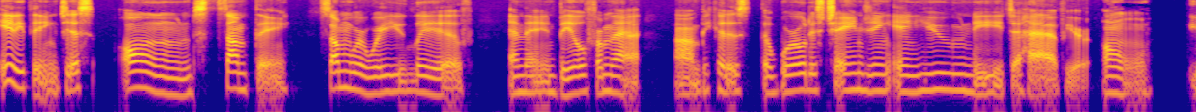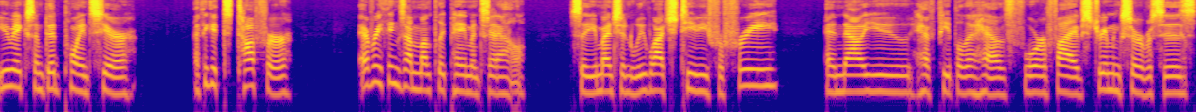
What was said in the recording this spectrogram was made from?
anything, just own something somewhere where you live and then build from that um, because the world is changing and you need to have your own. You make some good points here. I think it's tougher. Everything's on monthly payments now. So you mentioned we watch TV for free, and now you have people that have four or five streaming services.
